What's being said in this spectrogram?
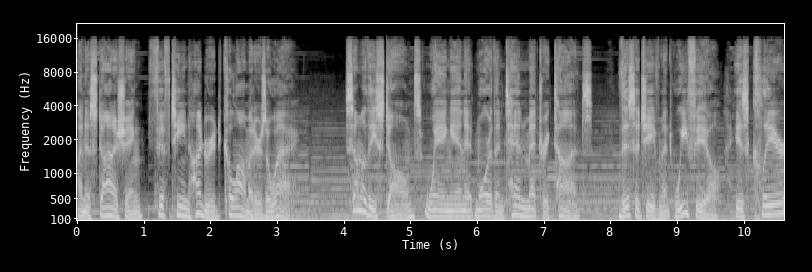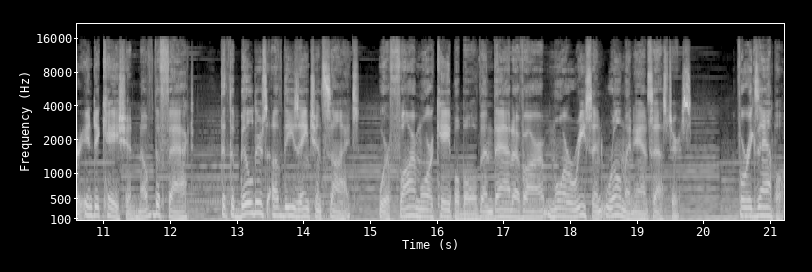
an astonishing 1,500 kilometers away. Some of these stones weighing in at more than 10 metric tons, this achievement, we feel, is clear indication of the fact that the builders of these ancient sites were far more capable than that of our more recent Roman ancestors. For example,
